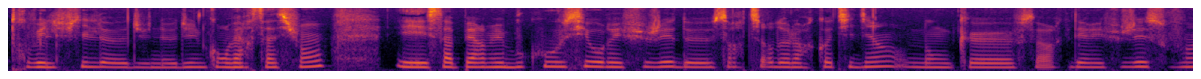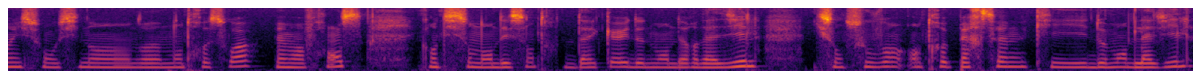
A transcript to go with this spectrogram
trouver le fil d'une conversation. Et ça permet beaucoup aussi aux réfugiés de sortir de leur quotidien. Donc il faut savoir que les réfugiés souvent ils sont aussi dans, dans un entre-soi même en France. Quand ils sont dans des centres d'accueil de demandeurs d'asile ils sont souvent entre personnes qui demandent l'asile.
